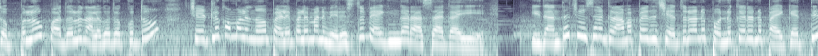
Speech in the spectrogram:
తొప్పులు పదులు నలుగుదొక్కుతూ చెట్ల కొమ్మలను పెళపెళమని విరుస్తూ వేగంగా రాసాగాయి. ఇదంతా చూసిన గ్రామ పెద్ద చేతిలోని పొన్నుకర్రను పైకెత్తి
